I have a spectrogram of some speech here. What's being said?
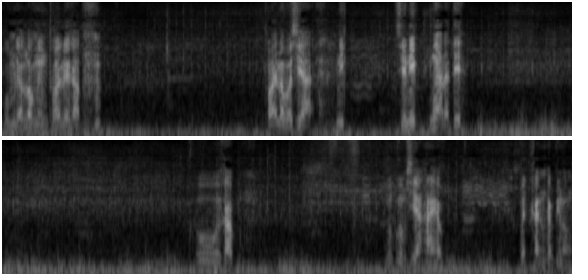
ผมเดี๋ยวลองหนึ่งถอยเลยครับ ถอยเราบ่เสียนิกเสียนิกเมื่อไหร่ติโอ้ยครับรวมความเสียหายครับ เบิดขั้นครับพี่น้อง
